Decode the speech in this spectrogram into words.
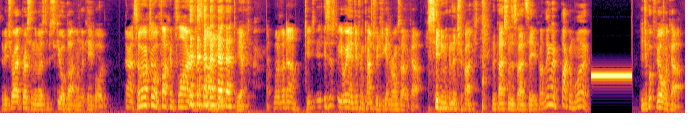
Have you tried pressing the most obscure button on the keyboard? Alright, so we're off to a fucking flyer at the start. Yep. What have I done? Did, is this, you were in a different country? Did you get in the wrong side of the car? Sitting in the drive, in the passenger side seat. I think it won't fucking work. Did you put fuel in the car?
